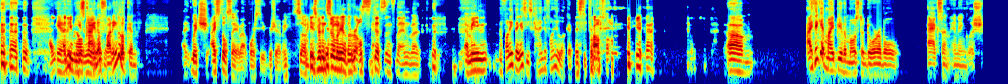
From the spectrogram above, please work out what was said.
I didn't even know he's it really kind of funny looking. Which I still say about poor Steve Buscemi. So he's been in so many other roles since then. But I mean, the funny thing is, he's kind of funny looking. It's the problem. yeah. Um, I think it might be the most adorable accent in English.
